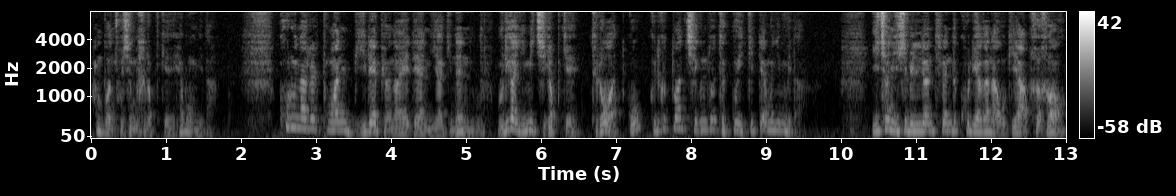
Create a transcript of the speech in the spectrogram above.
한번 조심스럽게 해봅니다. 코로나를 통한 미래 변화에 대한 이야기는 우리가 이미 지겹게 들어왔고 그리고 또한 지금도 듣고 있기 때문입니다. 2021년 트렌드 코리아가 나오기에 앞서서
